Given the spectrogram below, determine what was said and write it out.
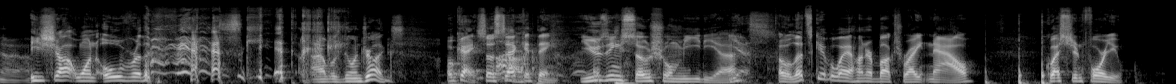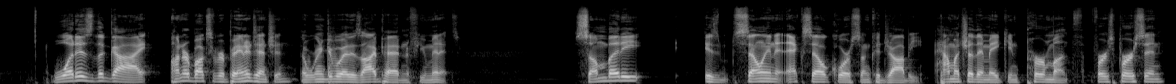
yeah. He shot one over the basket. I was doing drugs. okay, so ah. second thing, using social media. Yes. Oh, let's give away a hundred bucks right now. Question for you: What is the guy? Hundred bucks if you're paying attention. That we're gonna give away this iPad in a few minutes. Somebody is selling an Excel course on Kajabi. How much are they making per month? First person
